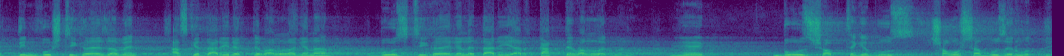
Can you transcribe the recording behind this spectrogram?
একদিন বুঝ ঠিক হয়ে যাবে, আজকে দাড়ি রাখতে ভালো লাগে না, বুঝ ঠিক হয়ে গেলে দাড়ি আর কাটতে ভালো লাগবে না। বুঝ সব থেকে বুঝ, সমস্যা বুঝের মধ্যে।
